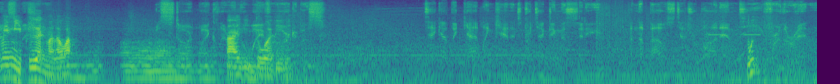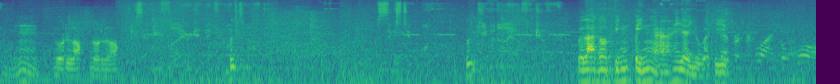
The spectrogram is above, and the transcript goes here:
ไม่มีเพื่อนมาแล้ววะ I'll start by clearing Tai the gì way đùa for đi. Artemis. Take out the Gatling cannons protecting the city, and the Baus Tetrapod MT Ui. further in. อืมโดนล็อกโดนล็อก There's heavy fire coming from Ui. the top. Six to one. Ui. Keep an eye out for cover. เวลาโดนปิ๊งปิ๊งอะฮะให้อย่าอยู่กับที่ Never climb the wall,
